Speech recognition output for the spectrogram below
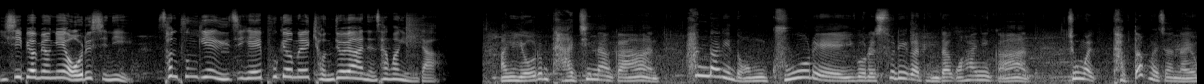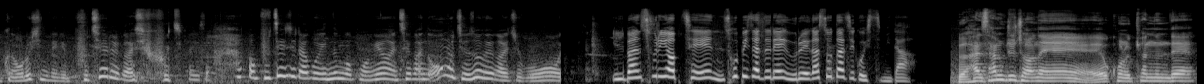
20여 명의 어르신이 선풍기에 의지해 폭염을 견뎌야 하는 상황입니다. 아니 여름 다 지나간 한 달이 넘은 9월에 이거를 수리가 된다고 하니까 정말 답답하잖아요. 그 어르신들이 부채를 가지고 차에서 아, 부채질하고 있는 거 보면 제가 너무 죄송해가지고 일반 수리업체엔 소비자들의 의뢰가 쏟아지고 있습니다. 그 한 3주 전에 에어컨을 켰는데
